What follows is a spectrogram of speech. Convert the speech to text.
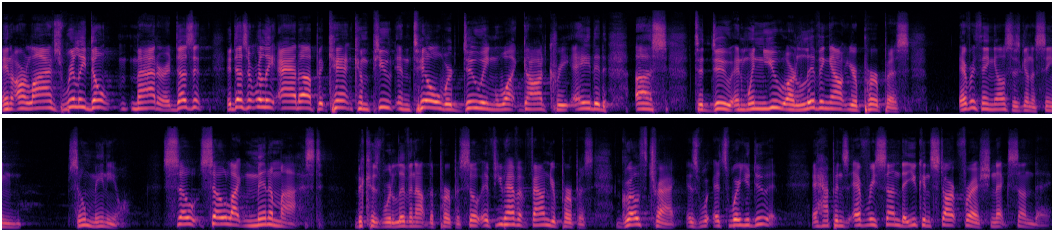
And our lives really don't matter. It doesn't, it doesn't really add up. It can't compute until we're doing what God created us to do. And when you are living out your purpose, everything else is going to seem so menial, so, so like minimized because we're living out the purpose. So if you haven't found your purpose, growth track is it's where you do it. It happens every Sunday. You can start fresh next Sunday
